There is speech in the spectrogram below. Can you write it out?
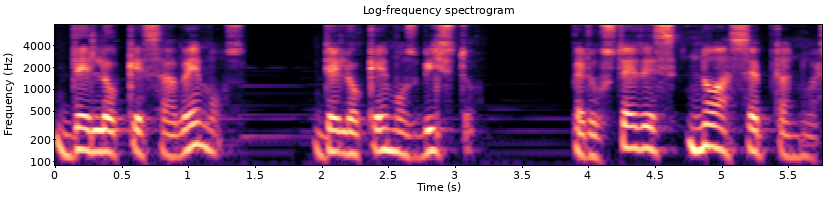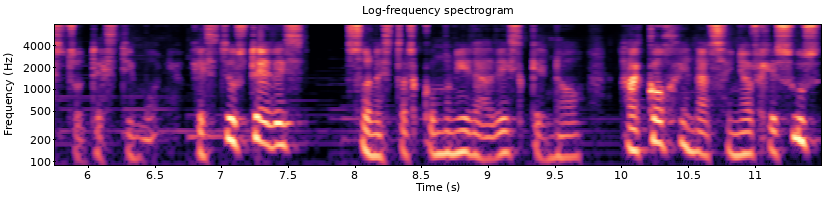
de lo que sabemos, de lo que hemos visto, pero ustedes no aceptan nuestro testimonio. Este ustedes son estas comunidades que no acogen al Señor Jesús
